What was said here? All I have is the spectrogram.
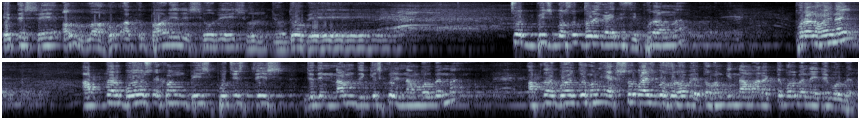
এদেশে আল্লাহ আকবরের সুরে সূর্য ডোবে। চব্বিশ বছর ধরে গাইতেছি পুরান না? পুরান হয় নাই? আপনার বয়স এখন বিশ, পঁচিশ, ত্রিশ, যদি নাম জিজ্ঞেস করি, নাম বলবেন না? আপনার বয়স যখন একশো বাইশ বছর হবে, তখন কিন্তু আমার একটা বলবেন না এটা বলবেন?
